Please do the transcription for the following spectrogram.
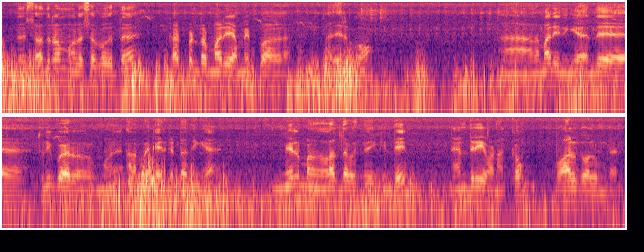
அந்த சதுரம் அல்ல செவ்வகத்தை கட் பண்ணுற மாதிரி அமைப்பாக அது இருக்கும். அந்த மாதிரி நீங்கள் வந்து துணி போயிடுற அந்த மாதிரி கயிறு கட்டாதீங்க. மேலும் நல்லா தவிர்த்து வைக்கின்றேன் நன்றி வணக்கம். வாழ்க வளமுடன்.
